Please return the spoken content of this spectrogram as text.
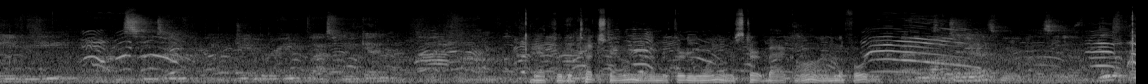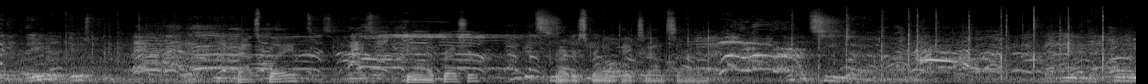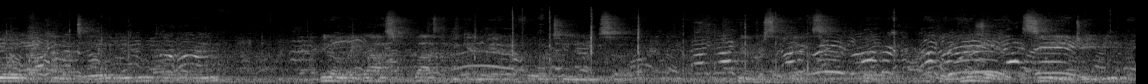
JV and Seaton Jamboree last weekend. Yeah, for the touchdown by number 31, we start back on the 40. Pass play, feeling the pressure. Robert Springling takes it outside. I could see that. You know, like last, last weekend, we had a 4-2 Yes, it is. But usually the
